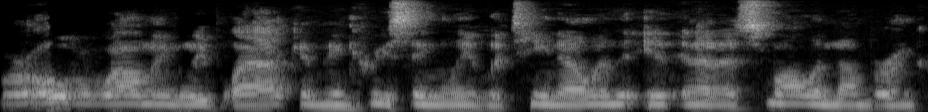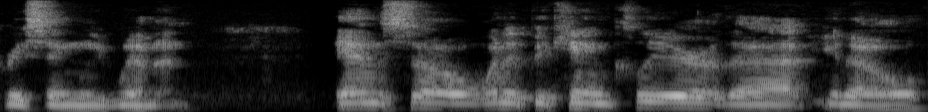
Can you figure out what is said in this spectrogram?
were overwhelmingly black and increasingly Latino, and, and a smaller number increasingly women. And so when it became clear that, you know,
